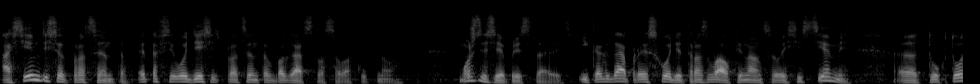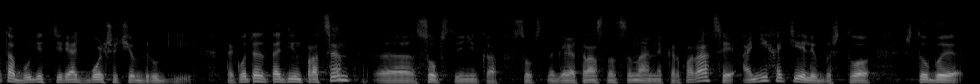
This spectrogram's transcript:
А 70% это всего 10% богатства совокупного. Можете себе представить? И когда происходит развал финансовой системы, то кто-то будет терять больше, чем другие. Так вот этот один процент э, собственников, собственно говоря, транснациональных корпораций, они хотели бы, что, чтобы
